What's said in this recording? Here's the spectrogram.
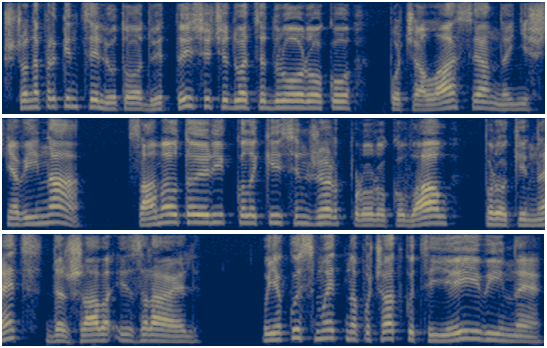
що наприкінці лютого 2022 року почалася нинішня війна. Саме у той рік, коли Кісінджер пророкував про кінець держави Ізраїль. У якусь мить на початку цієї війни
